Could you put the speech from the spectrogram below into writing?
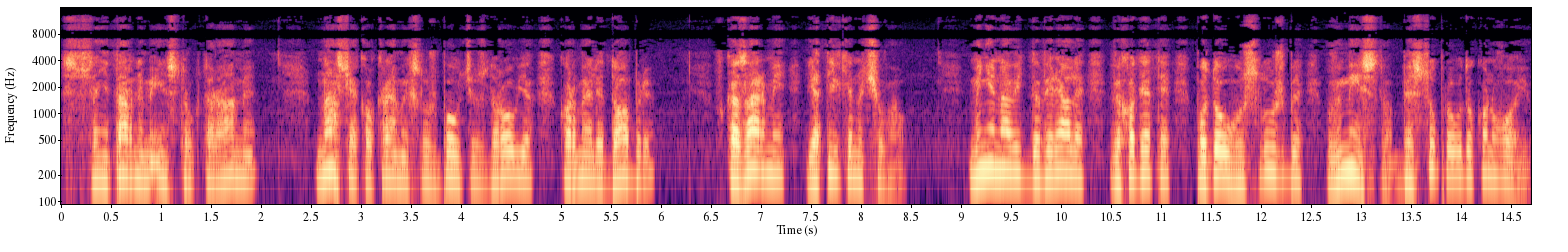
санітарними інструкторами. Нас, як окремих службовців здоров'я, кормили добре. В казармі я тільки ночував. Мені навіть довіряли виходити по довгу служби в місто без супроводу конвою.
